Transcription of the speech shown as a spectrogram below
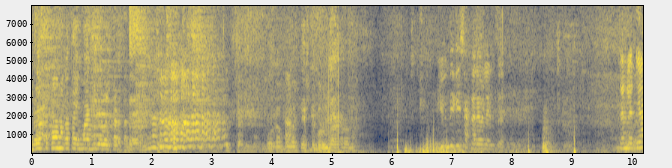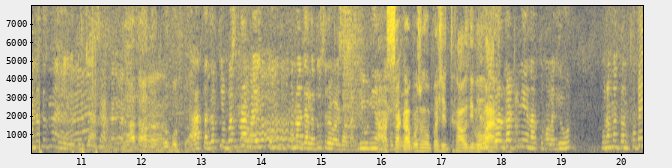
जास्त खाऊ नका ताई माझी लेवल काढतात. बघा बघा टेस्ट करून. येऊन दे की शाकाहारीवाल्यांचं. त्यांना ध्यानातच नाही राहिलं तुमच्या आणि आता आता गप बसतो. आता गपची बसणार नाही पुन्हा त्याला दुसऱ्या वेळेस आता घेऊन येणार. आज सकाळपासून उपाशी खाऊ दे बाबा. वर गाठून येणार तुम्हाला घेऊन. पुन्हा म्हणतात कुठे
